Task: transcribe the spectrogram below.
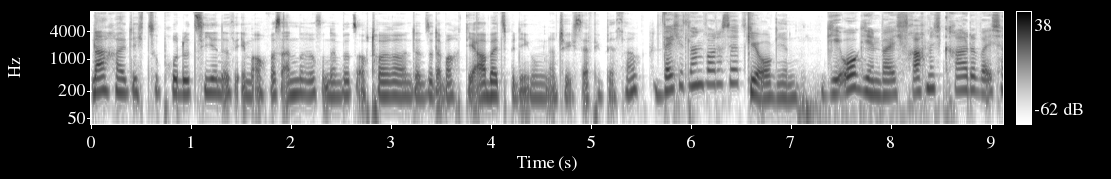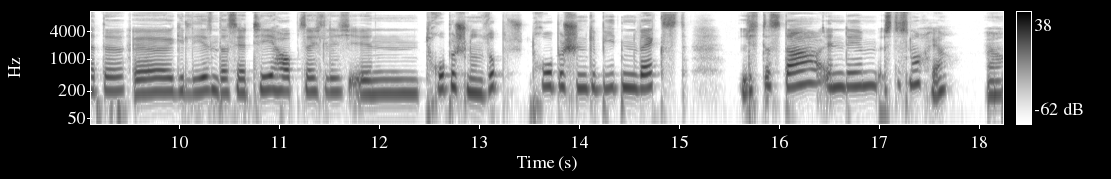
nachhaltig zu produzieren ist eben auch was anderes und dann wird es auch teurer und dann sind aber auch die Arbeitsbedingungen natürlich sehr viel besser. Welches Land war das jetzt? Georgien. Georgien, weil ich frage mich gerade, weil ich hatte äh, gelesen, dass ja Tee hauptsächlich in tropischen und subtropischen Gebieten wächst. Liegt es da in dem, ist es noch, ja? Ja.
